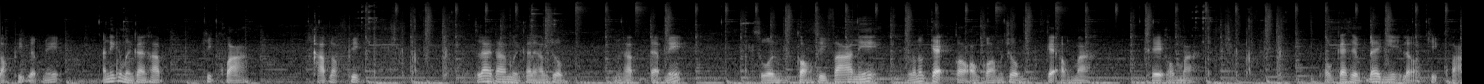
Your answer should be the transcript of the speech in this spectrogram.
ล็อกพิกแบบนี้ อันนี้ก็เหมือนกันครับ คลิกขวาคราฟล็อกพิกจะได้ตามเหมือนกันเลยครับผู้ชม นะครับแบบนี้ ส่วนกล่องสีฟ้านี้เราต้องแกะกล่องออกก่อนผู้ชม แกะออกมาเทออกมาพอแกะเสร็จได้อย่างนี้แล้วก็คลิกขวา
